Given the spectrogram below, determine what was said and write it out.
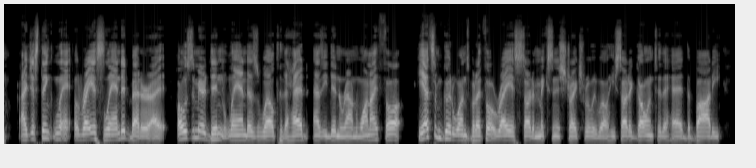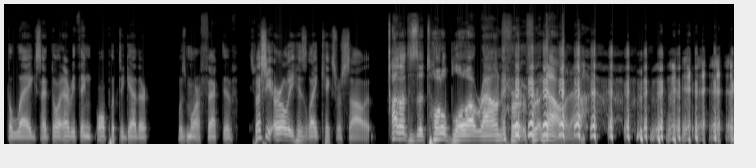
I just think La- Reyes landed better. I, Oezdemir didn't land as well to the head as he did in round one, I thought. He had some good ones, but I thought Reyes started mixing his strikes really well. He started going to the head, the body, the legs. I thought everything all put together was more effective. Especially early, his leg kicks were solid. I thought this was a total blowout round for, for no, no.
